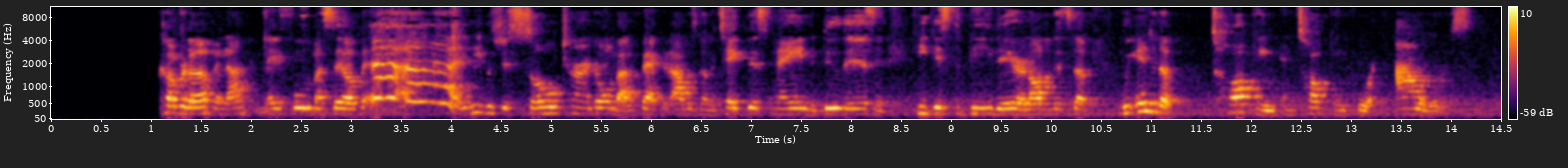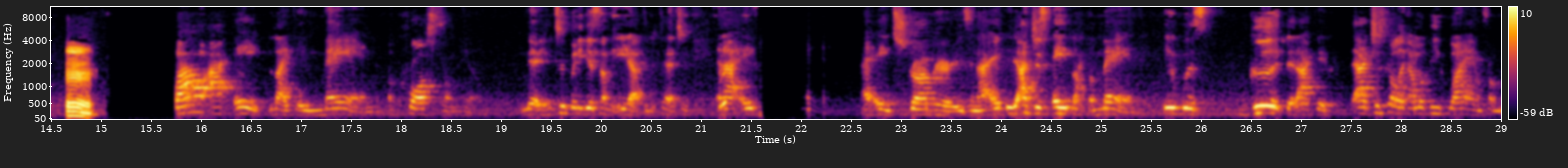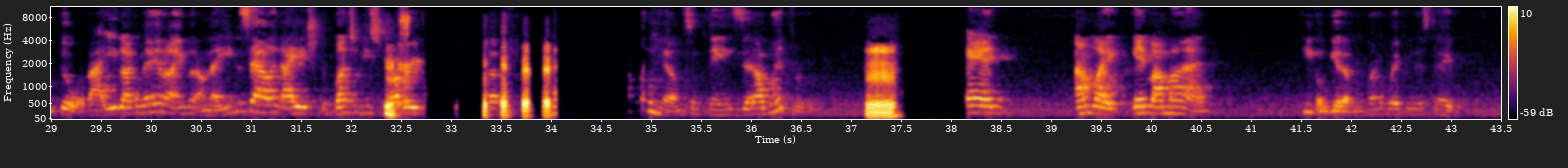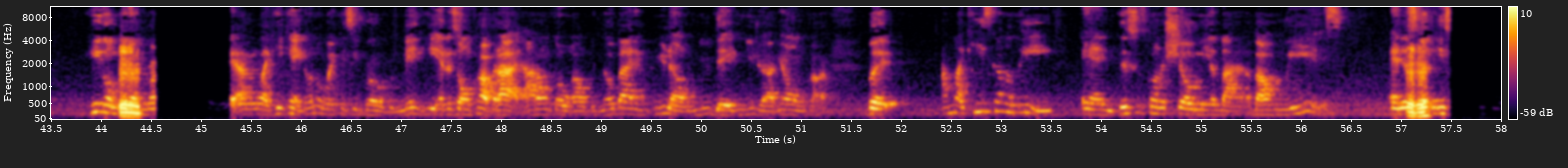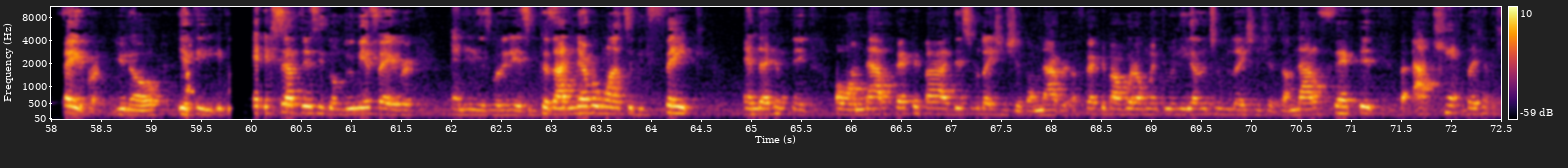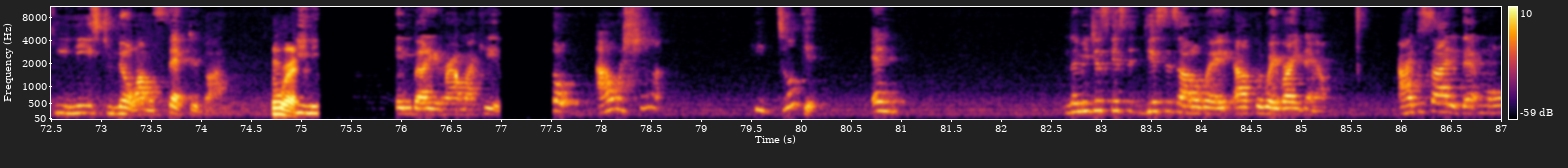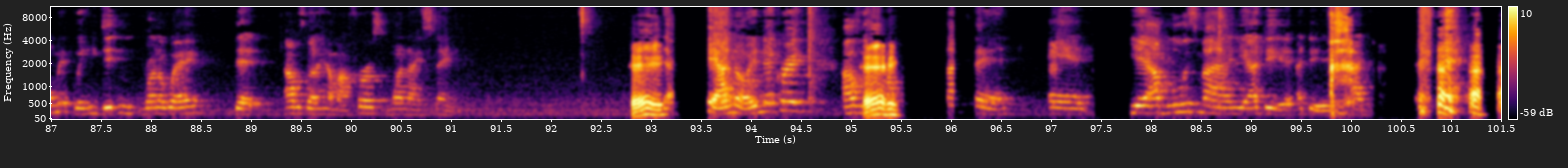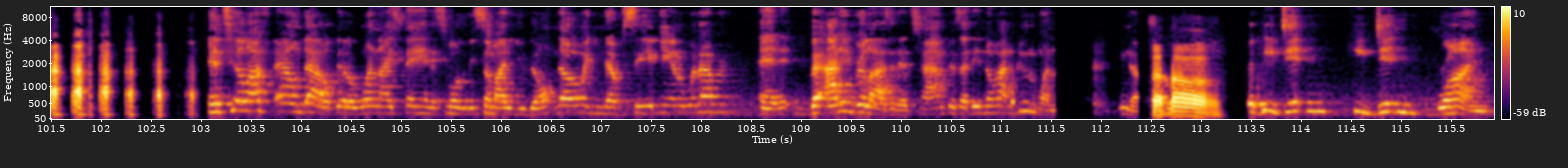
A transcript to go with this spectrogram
covered up, and I made a fool of myself. Ah, and he was just so turned on by the fact that I was going to take this pain to do this, and he gets to be there, and all of this stuff. We ended up talking and talking for hours. Mm. While I ate like a man across from him. Yeah, he took me to get something to eat after the tattoo, and I ate. I ate strawberries, and I ate, I just ate like a man. It was good that I could. I just felt like I'm gonna be who I am from the door. If I eat like a man, I am not eating salad. I ate a bunch of these strawberries. telling him some things that I went through, mm-hmm. and I'm like in my mind, he gonna get up and run away from this table. He gonna get mm-hmm. up and run. I'm like, he can't go nowhere because he rode with me. He had his own car, but I, I don't go out with nobody. You know, you date and you drive your own car. But I'm like, he's gonna leave and this is going to show me a lot about who he is. And it's mm-hmm. he's a favor, you know. If he, if he can't accept this, he's going to do me a favor, and it is what it is. Because I never wanted to be fake and let him think, oh, I'm not affected by this relationship. I'm not affected by what I went through in the other two relationships. I'm not affected, but I can't let him. He needs to know I'm affected by it. Right. He anybody around my kids. So I was shocked. He took it, and let me just get, get this out of the way out the way right now. I decided that moment when he didn't run away that I was going to have my first one night stand. Hey. That, yeah, I know. Isn't that crazy? I was hey. one night stand, and yeah, I blew his mind. Yeah, I did. I did. I, until I found out that a one night stand is supposed to be somebody you don't know and you never see again or whatever. And it, but I didn't realize it at the time because I didn't know how to do the one you know. So, but he didn't. He didn't run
